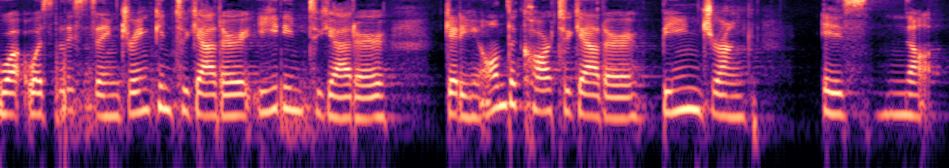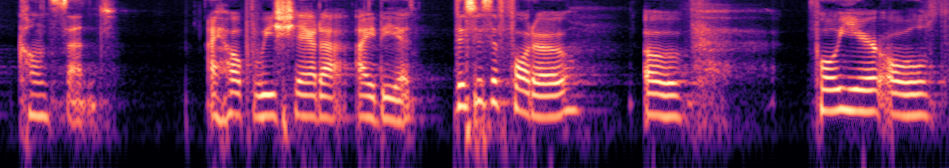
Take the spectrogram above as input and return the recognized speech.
what was listing drinking together, eating together, getting on the car together, being drunk is not consent. I hope we share that idea. This is a photo of four-year-old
